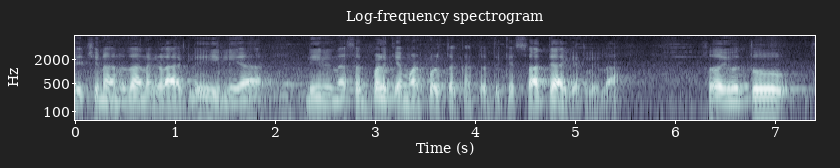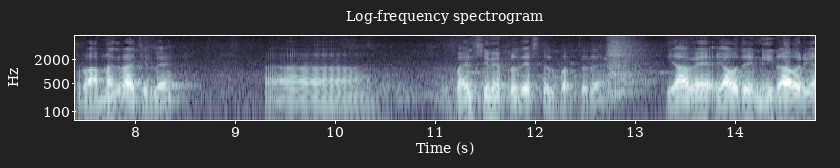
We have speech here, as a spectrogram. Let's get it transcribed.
ಹೆಚ್ಚಿನ ಅನುದಾನಗಳಾಗಲಿ ಇಲ್ಲಿಯ ನೀರಿನ ಸದ್ಬಳಕೆ ಮಾಡ್ಕೊಳ್ತಕ್ಕಂಥದ್ದಕ್ಕೆ ಸಾಧ್ಯ ಆಗಿರಲಿಲ್ಲ. ಸೊ ಇವತ್ತು ರಾಮನಗರ ಜಿಲ್ಲೆ ಬಯಲುಸೀಮೆ ಪ್ರದೇಶದಲ್ಲಿ ಬರ್ತದೆ. ಯಾವೇ, ಯಾವುದೇ ನೀರಾವರಿಯ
